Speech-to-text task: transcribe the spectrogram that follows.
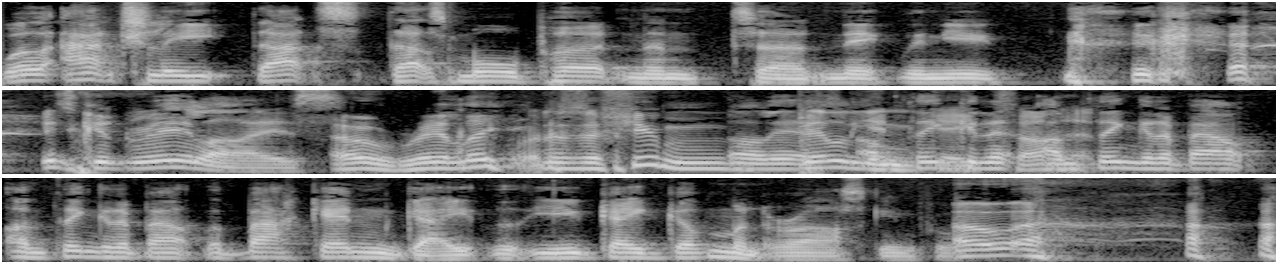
well, actually, that's that's more pertinent, uh, Nick, than you could realise. Oh, really? Well, there's a few well, yes, billion. I'm thinking. Gates I'm it. thinking about. I'm thinking about the back end gate that the UK government are asking for. Oh. Uh,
